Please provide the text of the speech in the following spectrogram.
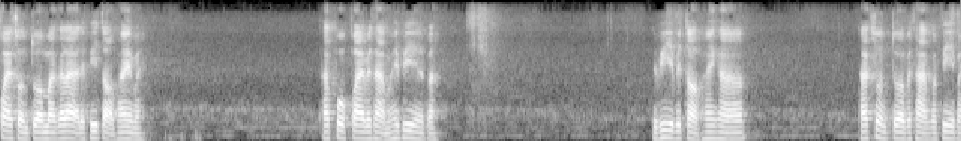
ไฟล์ส่วนตัวมาก็ได้เดี๋ยวพี่ตอบให้ไหมทักโปรไฟล์ไปถามให้พี่เลยปะเดี๋ยวพี่จะไปตอบให้ครับ ทักส่วนตัวไปถามกับพี่ไป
